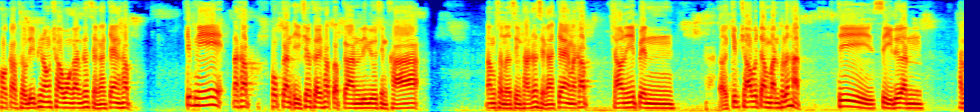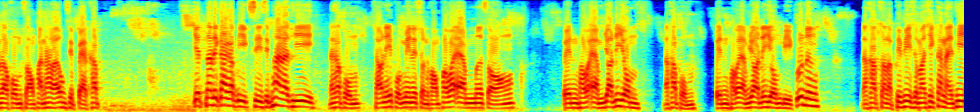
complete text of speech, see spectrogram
ขอกราบสวัสดีพี่น้องชาววงการเครื่องเสียงการแจ้งครับ คลิปนี้นะครับ พบกันอีกเช่นเคยครับกับการรีวิวสินค้านำเสนอสินค้าเครื่องเสียงการแจ้งนะครับ เช้านี้เป็นคลิปเช้าประจำวันพฤหัสที่ 4 เดือนธันวาคม 2568 ครับ7นาฬิกากับอีก 45 นาทีนะครับผมเช้านี้ผมมีในส่วนของ Power Amp มือ2 เป็น Power Amp ยอดนิยมนะครับผมเป็น Power Amp ยอดนิยมอีกรุ่นหนึ่งนะครับสำหรับพี่ๆสมาชิกท่านไหนที่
